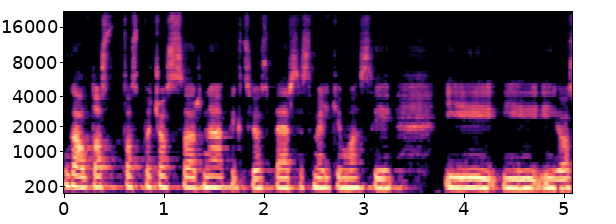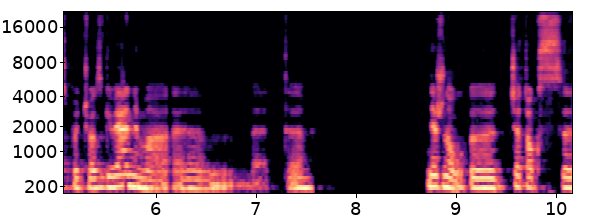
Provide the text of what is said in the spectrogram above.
gal tos, tos pačios ar ne fikcijos persismelkimas į, į, į, į jos pačios gyvenimą, bet nežinau, e, čia toks, e,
